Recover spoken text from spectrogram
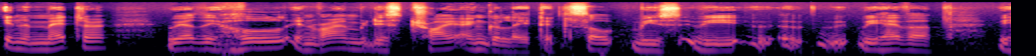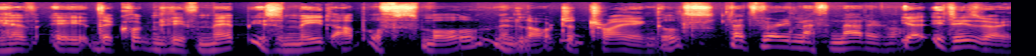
in a matter where the whole environment is triangulated. So we we we have a we have a the cognitive map is made up of small and larger triangles. That's very mathematical. Yeah, it is very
